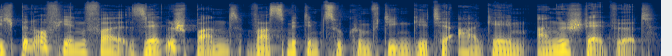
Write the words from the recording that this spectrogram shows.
Ich bin auf jeden Fall sehr gespannt, was mit dem zukünftigen GTA-Game angestellt wird.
